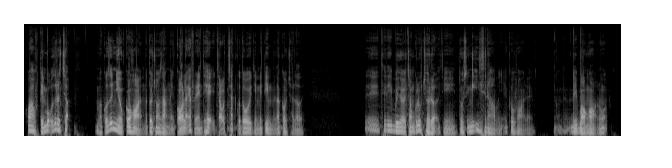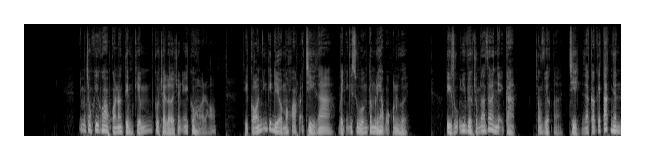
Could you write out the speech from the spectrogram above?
Khoa học tiến bộ rất là chậm và có rất nhiều câu hỏi mà tôi cho rằng ấy, có lẽ phải đến thế hệ cháu chắt của tôi thì mới tìm ra câu trả lời. Thế, thế thì bây giờ trong cái lúc chờ đợi thì tôi sẽ nghĩ như thế nào về những câu hỏi đấy? Đi bỏ ngỏ đúng không ạ? Nhưng mà trong khi khoa học còn đang tìm kiếm câu trả lời cho những câu hỏi đó thì có những cái điều mà khoa học đã chỉ ra về những cái xu hướng tâm lý học của con người. Tỷ dụ như việc chúng ta rất là nhạy cảm trong việc à, chỉ ra các cái tác nhân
